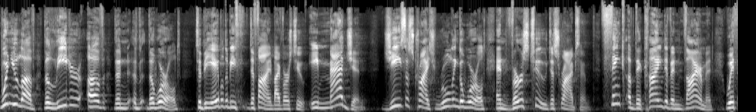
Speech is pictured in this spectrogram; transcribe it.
Wouldn't you love the leader of the, the world to be able to be defined by verse 2? Imagine Jesus Christ ruling the world, and verse 2 describes him. Think of the kind of environment with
